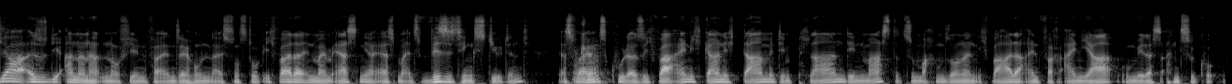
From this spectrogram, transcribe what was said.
Ja, also die anderen hatten auf jeden Fall einen sehr hohen Leistungsdruck. Ich war da in meinem ersten Jahr erstmal als Visiting Student. Das war okay. ganz cool. Also ich war eigentlich gar nicht da mit dem Plan, den Master zu machen, sondern ich war da einfach ein Jahr, um mir das anzugucken.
